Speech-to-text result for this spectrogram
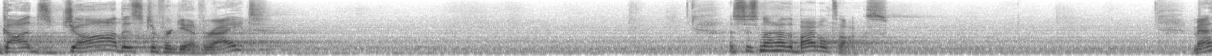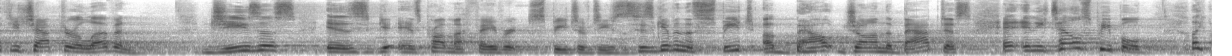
God's job is to forgive, right? That's just not how the Bible talks. Matthew chapter 11 Jesus is, it's probably my favorite speech of Jesus. He's given the speech about John the Baptist, and, and, he tells people, like,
